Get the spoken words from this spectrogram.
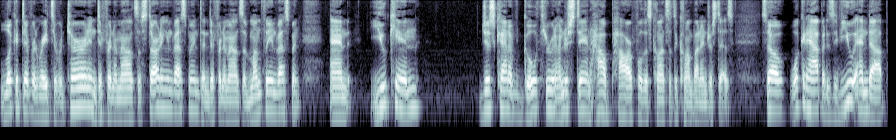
look at different rates of return and different amounts of starting investment and different amounts of monthly investment. And you can just kind of go through and understand how powerful this concept of compound interest is. So, what can happen is if you end up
